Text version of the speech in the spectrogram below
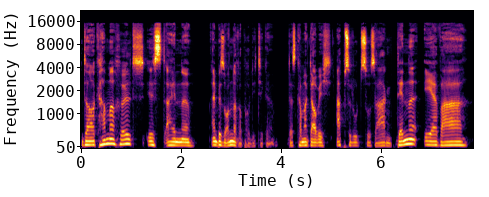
Dag Hammarskjöld ist ein, ein besonderer Politiker. Das kann man, glaube ich, absolut so sagen. Denn er war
